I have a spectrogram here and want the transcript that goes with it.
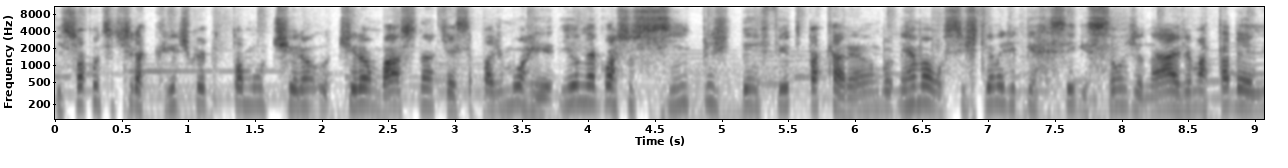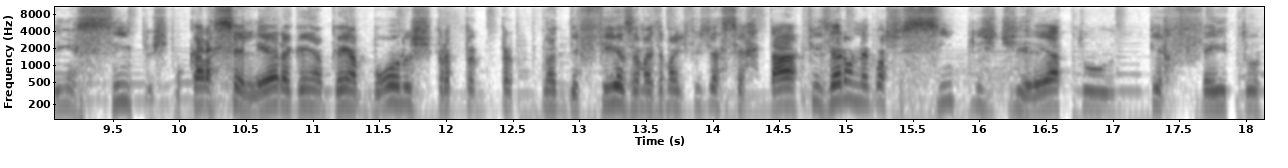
e só quando você tira crítico é que toma um tirão, o tirambaço, né? Que aí você pode morrer. E um negócio simples, bem feito pra caramba. Meu irmão, sistema de perseguição de nave, uma tabelinha simples. O cara acelera, ganha, ganha bônus pra, pra, pra na defesa, mas é mais difícil de acertar. Fizeram um negócio simples, direto, perfeito.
